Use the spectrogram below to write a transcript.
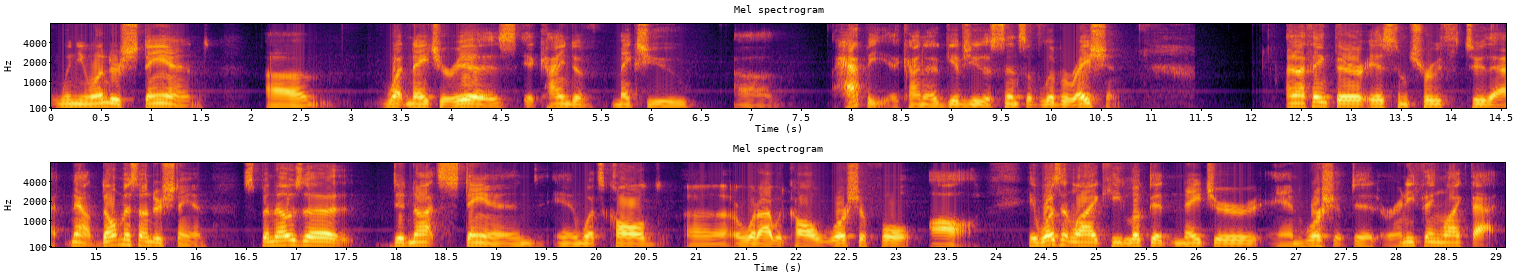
when you understand um, what nature is, it kind of makes you uh, happy. It kind of gives you a sense of liberation. And I think there is some truth to that. Now, don't misunderstand. Spinoza did not stand in what's called, uh, or what I would call, worshipful awe. It wasn't like he looked at nature and worshiped it or anything like that.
